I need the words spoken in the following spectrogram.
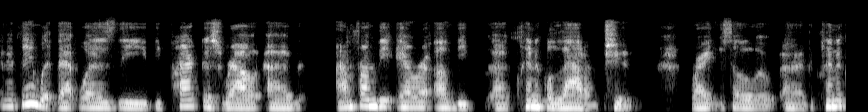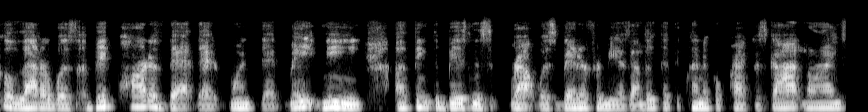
And the thing with that was the the practice route. Uh, I'm from the era of the uh, clinical ladder too right? So uh, the clinical ladder was a big part of that. That one that made me uh, think the business route was better for me. As I looked at the clinical practice guidelines,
